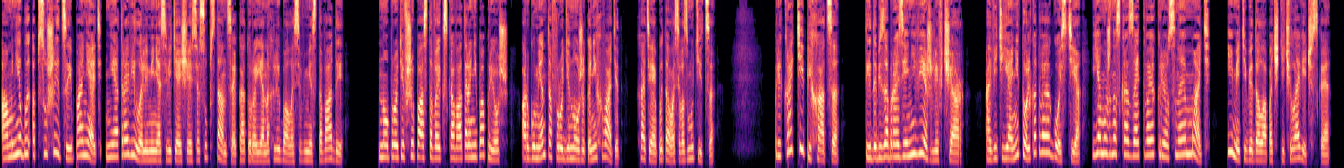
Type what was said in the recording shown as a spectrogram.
а мне бы обсушиться и понять, не отравила ли меня светящаяся субстанция, которой я нахлебалась вместо воды. Но против шипастого экскаватора не попрешь. Аргументов вроде ножика не хватит, хотя я пыталась возмутиться. «Прекрати пихаться! Ты до безобразия невежлив, Чар!» А ведь я не только твоя гостья, я, можно сказать, твоя крестная мать. Имя тебе дала почти человеческое.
